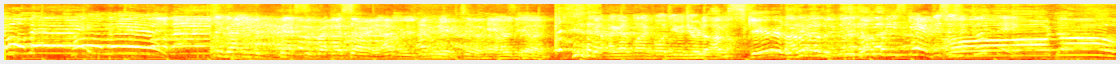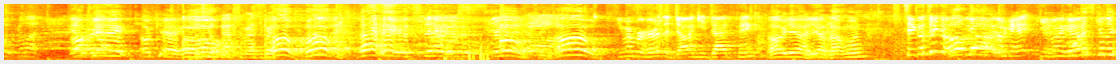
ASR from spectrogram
Colby! I got you the best surprise. Oh, sorry, I'm, I'm here too. Hey, how's it going? I gotta blindfold you and do it I'm scared. I don't know. the- Don't be scared. This is a good thing. Oh no! Come on. Okay, okay. Let's go faster, faster, faster. Oh, oh! Hey, it's stairs. Oh. oh! You remember her, the dog you dyed pink? Oh yeah, yeah, that one. Tickle, tickle. Oh, God. Okay, keep on going. gonna.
